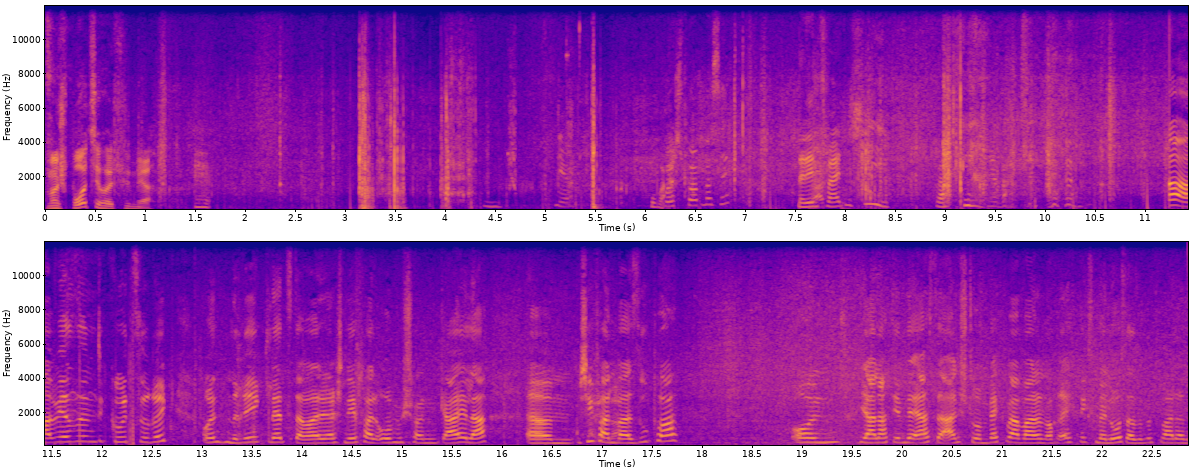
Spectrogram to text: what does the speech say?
Man spart sich halt viel mehr. Wo spart man sich? Na, den zweiten Ski. Warten. Ah, wir sind gut zurück. Unten regnet da war der Schneefall oben schon geiler. Ähm, Skifahren war super. Und ja, nachdem der erste Ansturm weg war, war dann auch echt nichts mehr los. Also das war dann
